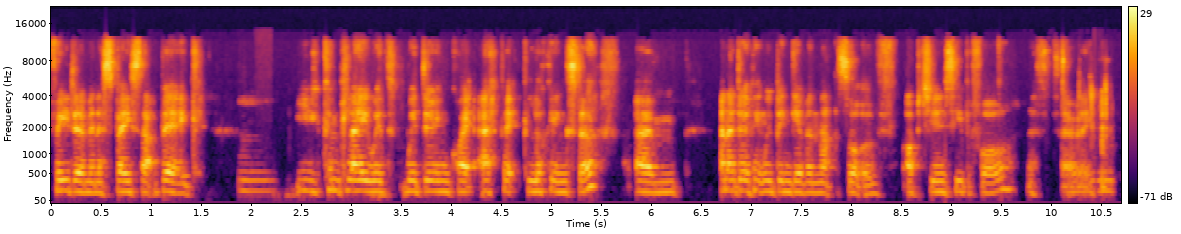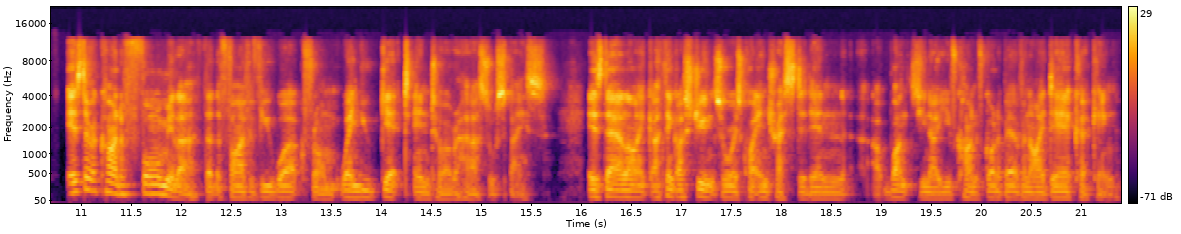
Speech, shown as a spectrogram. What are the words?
freedom in a space that big, mm. you can play with with doing quite epic looking stuff. Um, and I don't think we've been given that sort of opportunity before necessarily. Mm. Is there a kind of formula that the five of you work from when you get into a rehearsal space? Is there like I think our students are always quite interested in uh, once you know you've kind of got a bit of an idea cooking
